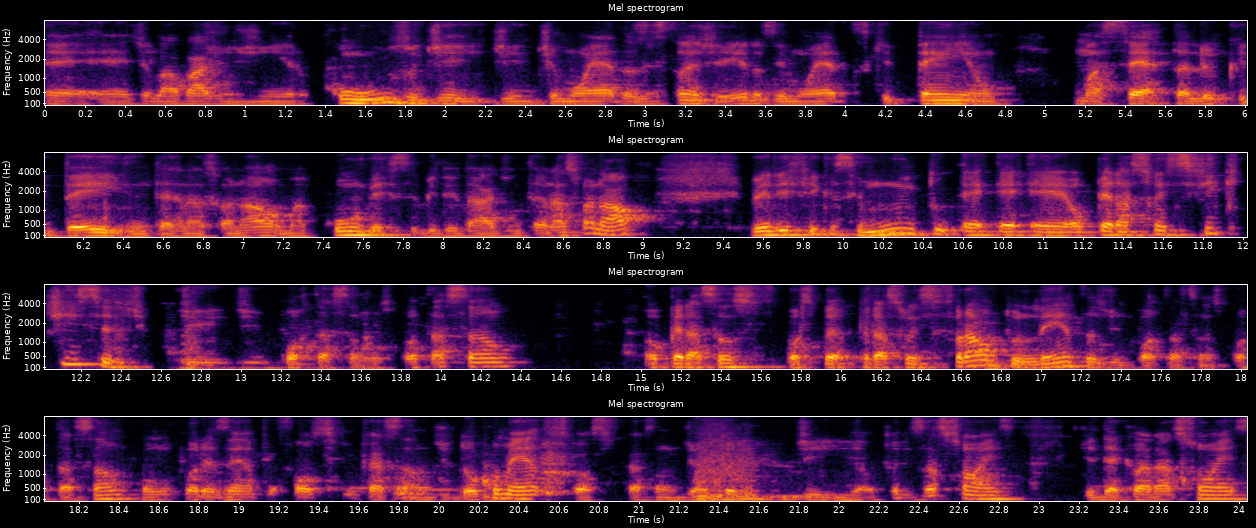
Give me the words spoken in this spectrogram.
é, é, de lavagem de dinheiro com uso de, de, de moedas estrangeiras e moedas que tenham uma certa liquidez internacional, uma conversibilidade internacional, verifica-se muito é, é, é, operações fictícias de, de importação e exportação, operações, operações fraudulentas de importação e exportação, como, por exemplo, falsificação de documentos, falsificação de, de autorizações, de declarações,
